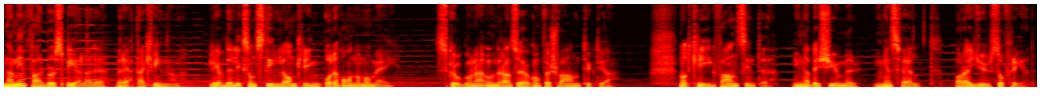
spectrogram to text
När min farbror spelade, berättar kvinnan, blev det liksom stilla omkring både honom och mig. Skuggorna under hans ögon försvann tyckte jag. Något krig fanns inte, inga bekymmer, ingen svält, bara ljus och fred.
